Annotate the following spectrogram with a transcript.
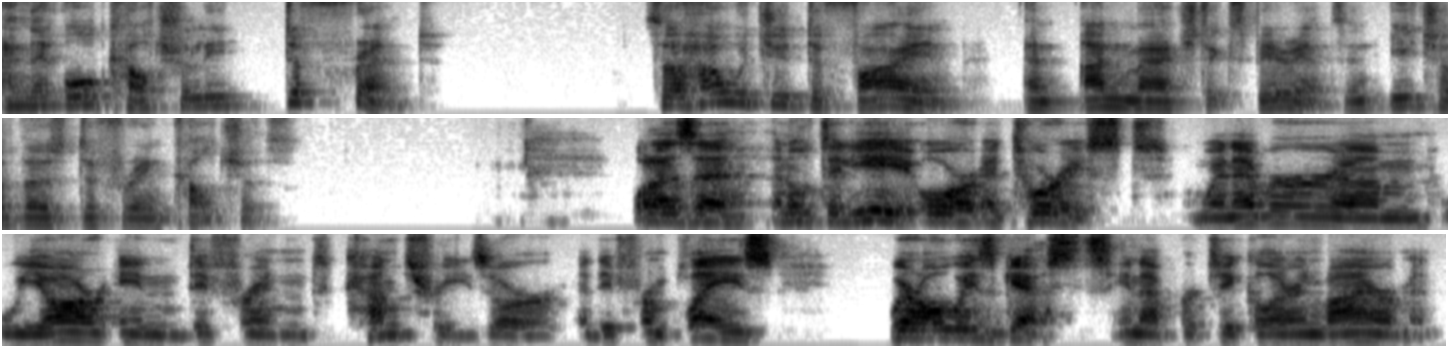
and they're all culturally different. So, how would you define an unmatched experience in each of those differing cultures? Well, as a, an hotelier or a tourist, whenever um, we are in different countries or a different place, We're always guests in a particular environment.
